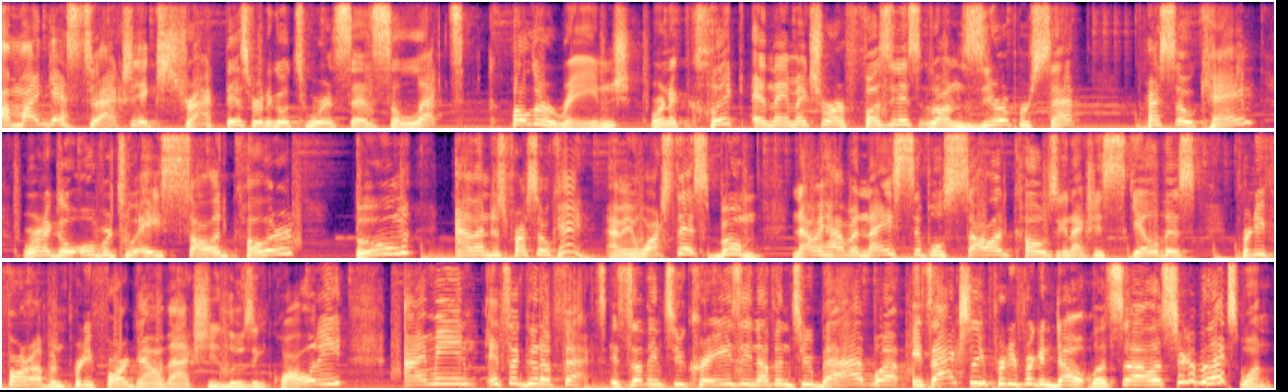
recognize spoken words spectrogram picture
Uh, my guess to actually extract this we're gonna go to where it says select color range. We're gonna click and then make sure our fuzziness is on zero percent. Press ok we're gonna go over to a solid color boom and then just press ok. I mean watch this. Boom. Now we have a nice simple solid color so you can actually scale this pretty far up and pretty far down without actually losing quality. I mean it's a good effect. It's nothing too crazy nothing too bad but it's actually pretty freaking dope. Let's uh let's check out the next one.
